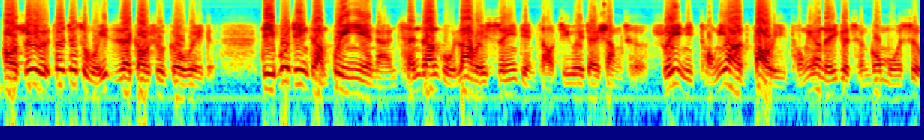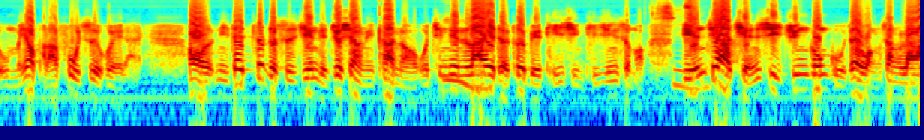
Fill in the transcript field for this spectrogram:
好，所以这就是我一直在告诉各位的。底部进场不赢也难，成长股拉回深一点，找机会再上车。所以你同样的道理，同样的一个成功模式，我们要把它复制回来。哦，你在这个时间点，就像你看哦，我今天 Light 特别提醒提醒什么？廉价前戏军工股在往上拉，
